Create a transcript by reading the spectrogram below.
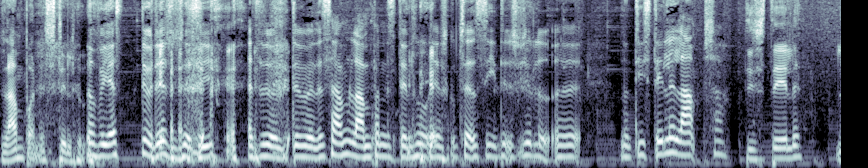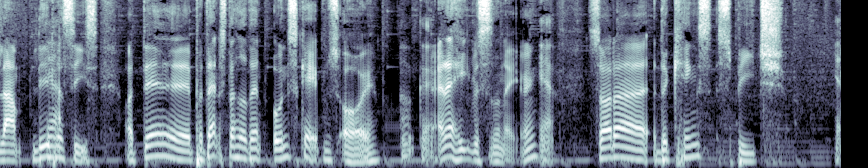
Lampernes stillhed. Nå, for jeg, det var det, jeg skulle til at sige. Altså, det var- det var det samme lampernes stillhed, jeg skulle til at sige. Det synes jeg lød... Øh, når de stille lamp, så... De stille lam, lige Ja. ja. præcis. Og det, øh, på dansk, der hedder den Ondskabens Øje. Okay. Han er helt ved siden af, ikke? Ja. Så er der The King's Speech. ja.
